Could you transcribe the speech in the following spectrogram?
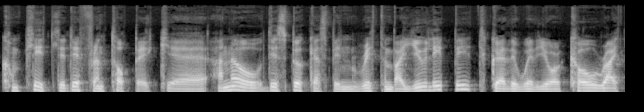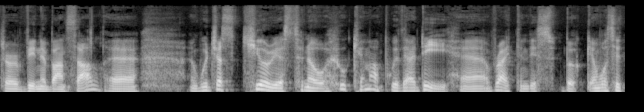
completely different topic. Uh, I know this book has been written by you, Lipi, together with your co-writer Vinny Bansal. Uh, and we're just curious to know who came up with the idea uh, of writing this book, and was it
